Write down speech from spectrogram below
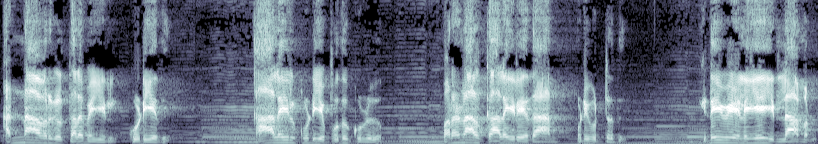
அண்ணா அவர்கள் தலைமையில் கூடியது. காலையில் கூடிய பொதுக்குழு மறுநாள் காலையிலே தான் முடிவுற்றது. இடைவேளையே இல்லாமல்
